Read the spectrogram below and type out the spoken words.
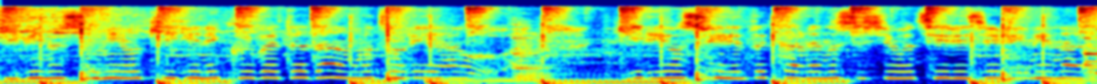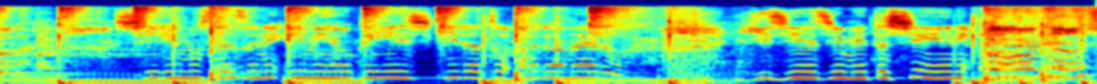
日々の趣味を木々にくべて暖を取り合おう。義理を敷いて彼の獅子は散り散りになる。知りもせずに意味を美意識だと崇める。疑似じみた死におのし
